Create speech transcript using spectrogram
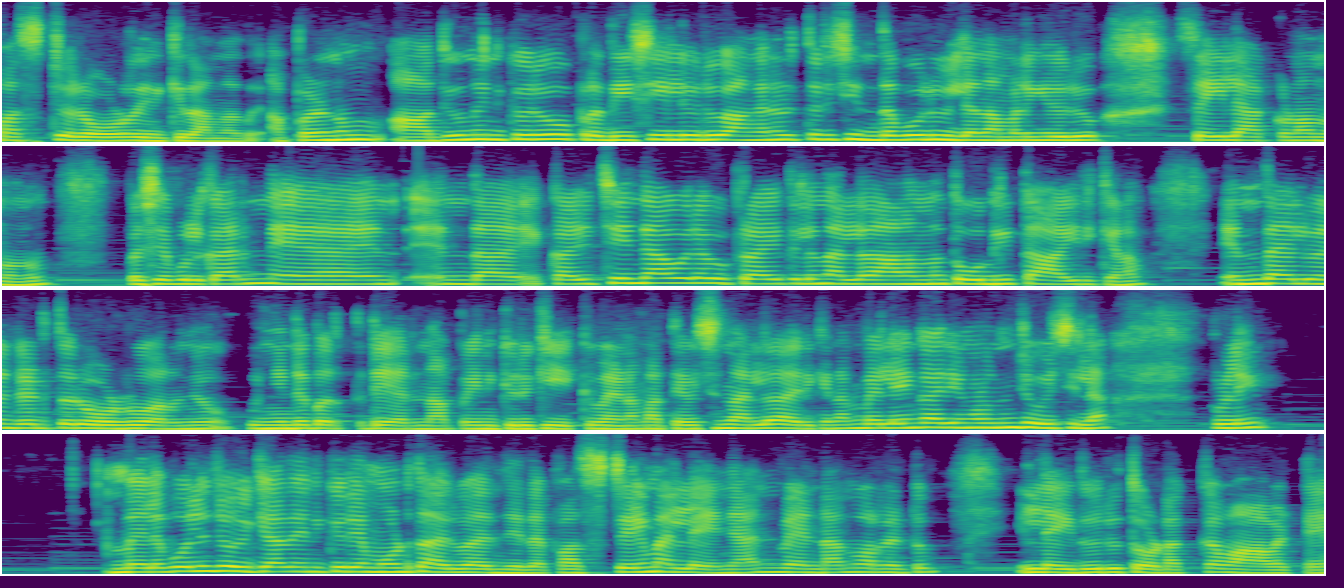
ഫസ്റ്റ് ഒരു ഓർഡർ എനിക്ക് തന്നത്. അപ്പോഴൊന്നും ആദ്യമൊന്നും എനിക്കൊരു പ്രതീക്ഷയിൽ ഒരു അങ്ങനത്തെ ഒരു ചിന്ത പോലും ഇല്ല നമ്മളിങ്ങനെ ഒരു സെയിലാക്കണമെന്നൊന്നും പക്ഷെ പുള്ളിക്കാരൻ എന്താ കഴിച്ചതിന്റെ ആ ഒരു അഭിപ്രായത്തിൽ നല്ലതാണെന്ന് തോന്നിയിട്ടായിരിക്കണം. എന്തായാലും എന്റെ അടുത്ത് ഒരു ഓർഡർ പറഞ്ഞു. കുഞ്ഞിന്റെ ബർത്ത്ഡേ ആയിരുന്നു അപ്പോൾ എനിക്കൊരു കേക്ക് വേണം. അത്യാവശ്യം നല്ലതായിരിക്കണം. വിലയും കാര്യങ്ങളൊന്നും ചോദിച്ചില്ല. പുള്ളി വില പോലും ചോദിക്കാതെ എനിക്കൊരു എമൗണ്ട് തരുമായിരുന്നു ചെയ്തത്. ഫസ്റ്റ് ടൈം അല്ലേ? ഞാൻ വേണ്ടാന്ന് പറഞ്ഞിട്ടും ഇല്ല ഇതൊരു തുടക്കമാവട്ടെ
